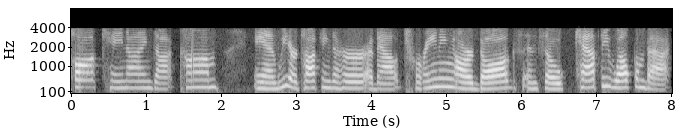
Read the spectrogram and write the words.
pawcanine.com and we are talking to her about training our dogs. And so, Kathy, welcome back.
